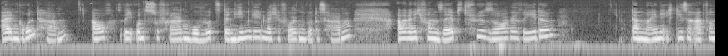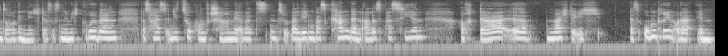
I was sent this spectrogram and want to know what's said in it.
allen Grund haben, auch uns zu fragen, wo wird es denn hingehen, welche Folgen wird es haben. Aber wenn ich von Selbstfürsorge rede, dann meine ich diese Art von Sorge nicht. Das ist nämlich Grübeln, das heißt in die Zukunft schauen, mir über, zu überlegen, was kann denn alles passieren. Auch da äh, möchte ich es umdrehen oder im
